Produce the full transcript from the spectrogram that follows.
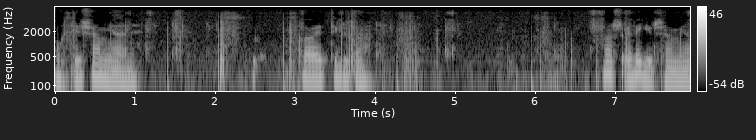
Muhteşem yani. Gayet de güzel. Ha şu eve gireceğim ya.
